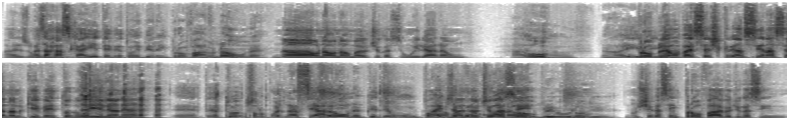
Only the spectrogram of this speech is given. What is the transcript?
Mas, um... Mas a Rascaeta e Everton Ribeiro é improvável? Não, né? Não, não, não, mas eu digo assim, um Ilharão. Ah, ô. Aí, O problema vai ser as criancinhas nascendo ano que vem, todo William, né? É, to- só não pode nascer Arão, né? Porque tem um pai Não, que já mas eu digo Arão. assim, o não, não chega a ser improvável, eu digo assim,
